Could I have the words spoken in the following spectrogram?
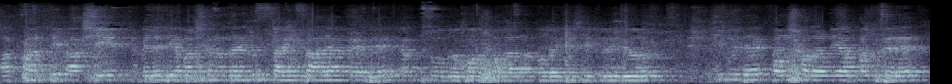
AK Parti Akşehir Belediye Başkanı adayımız Sayın Salih Bey yapmış olduğu konuşmalardan dolayı teşekkür ediyorum. Şimdi de konuşmalarını yapmak üzere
